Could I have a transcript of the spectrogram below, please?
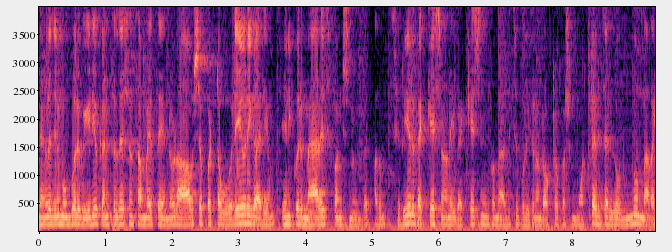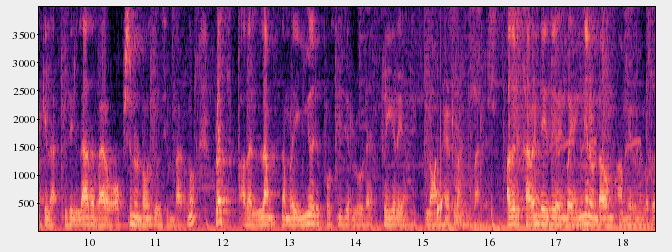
ഞങ്ങൾ ഇതിന് മുമ്പ് ഒരു വീഡിയോ കൺസൾട്ടേഷൻ സമയത്ത് എന്നോട് ആവശ്യപ്പെട്ട ഒരേ ഒരു കാര്യം. എനിക്കൊരു മാരേജ് ഫംഗ്ഷൻ ഉണ്ട്. അതും ചെറിയൊരു വെക്കേഷൻ ആണ്. ഈ വെക്കേഷൻ എനിക്കൊന്ന് അടിച്ചു പൊളിക്കണം ഡോക്ടർ പക്ഷെ മൊട്ടടിച്ചാൽ ഇതൊന്നും നടക്കില്ല. ഇതില്ലാതെ വേറെ ഓപ്ഷൻ ഉണ്ടോ എന്ന് ചോദിച്ചിട്ടുണ്ടായിരുന്നു. പ്ലസ് അതെല്ലാം നമ്മൾ ഈ ഒരു പ്രൊസീജിയറിലൂടെ ക്ലിയർ ചെയ്യണം. ലോങ് ഹെയർ ട്രാൻസ്പ്ലാന്റേഷൻ അതൊരു സെവൻ ഡേയ്സ് കഴിയുമ്പോൾ എങ്ങനെ ഉണ്ടാവും അമീർ എന്നുള്ളത്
